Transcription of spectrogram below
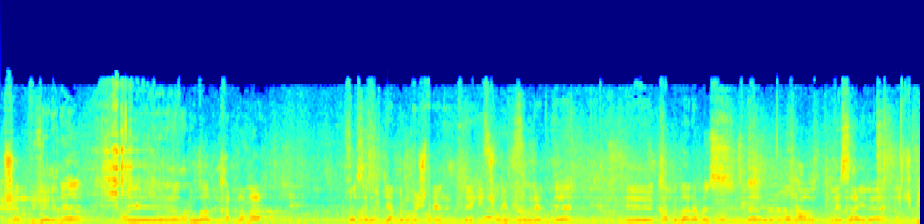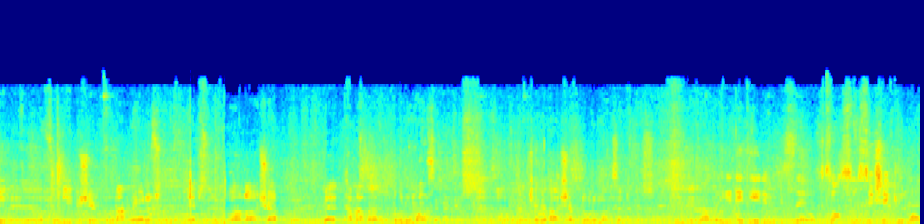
ahşap üzerine e, doğal kaplama basarak yapılmıştır ve hiçbir surette e, kapılarımızda kağıt vesaire hiçbir e, bir şey kullanmıyoruz. Hepsi doğal ahşap ve tamamen dolu malzemedir. İçeri ahşap dolu malzemedir. Vallahi ne diyelim biz de sonsuz teşekkürler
